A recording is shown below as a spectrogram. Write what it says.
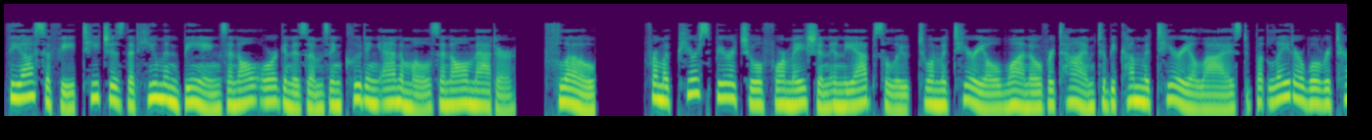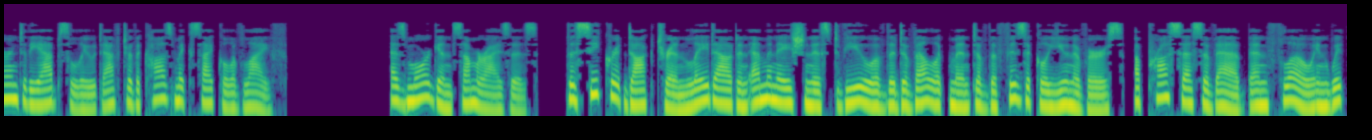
Theosophy teaches that human beings and all organisms including animals and all matter flow from a pure spiritual formation in the Absolute to a material one over time to become materialized but later will return to the Absolute after the cosmic cycle of life. As Morgan summarizes, the secret doctrine laid out an emanationist view of the development of the physical universe, a process of ebb and flow in which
